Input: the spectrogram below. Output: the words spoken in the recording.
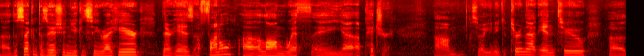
Uh, the second position you can see right here, there is a funnel uh, along with a, uh, a pitcher. Um, so you need to turn that into uh,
